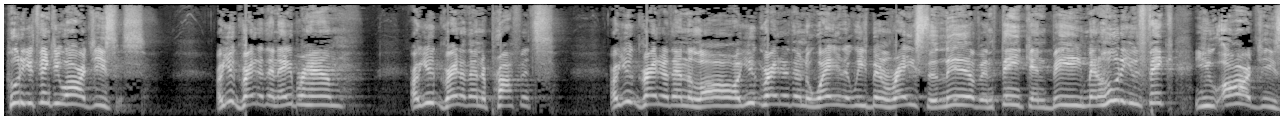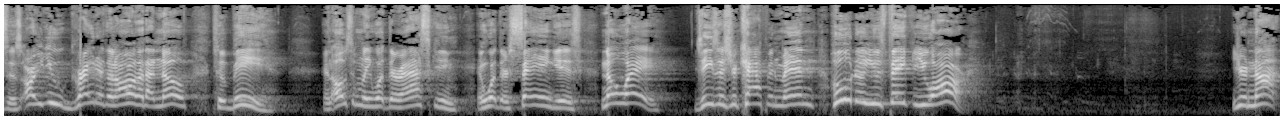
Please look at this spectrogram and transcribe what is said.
Who do you think you are, Jesus? Are you greater than Abraham? Are you greater than the prophets? Are you greater than the law? Are you greater than the way that we've been raised to live and think and be? Man, who do you think you are, Jesus? Are you greater than all that I know to be? And ultimately, what they're asking and what they're saying is, no way. Jesus, you're capping, man. Who do you think you are? You're not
